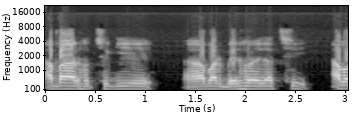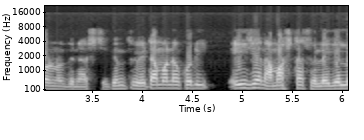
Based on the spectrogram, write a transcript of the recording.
আবার হচ্ছে গিয়ে আবার বের হয়ে যাচ্ছি, আবার অন্যদিন আসছি। কিন্তু এটা মনে করি, এই যে নামাজটা চলে গেল,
